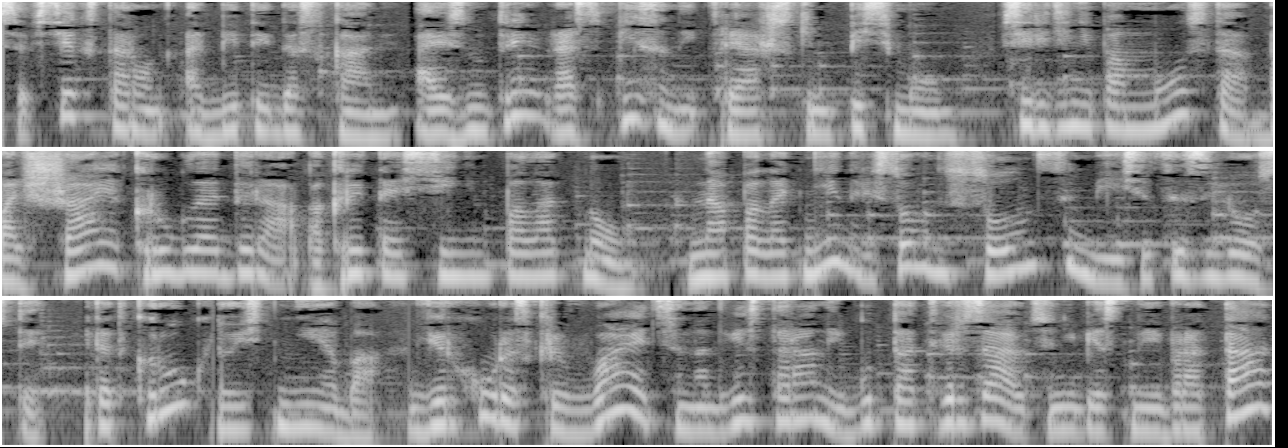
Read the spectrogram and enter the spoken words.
со всех сторон обитый досками, а изнутри расписанный фряжским письмом. В середине помоста большая круглая дыра, покрытая синим полотном. На полотне нарисованы солнце, месяц и звезды. Этот круг, то есть небо, вверху раскрывается на две стороны, будто отверзаются небесные врата,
